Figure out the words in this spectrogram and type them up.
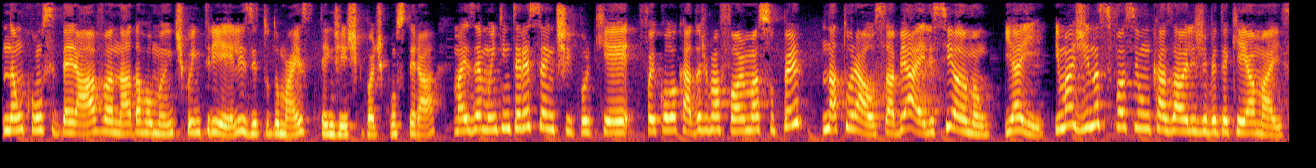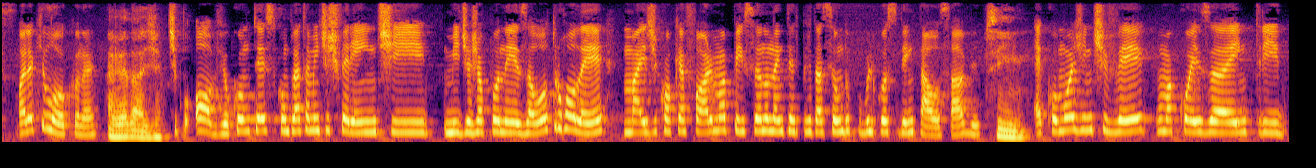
não considerava nada romântico entre eles e tudo mais. Tem gente que pode considerar. Mas é muito interessante, porque foi colocado de uma forma super natural, sabe? Ah, eles se amam. E aí? Imagina se fosse um casal LGBTQIA. Olha que louco, né? É verdade. Tipo, óbvio, contexto completamente diferente, mídia japonesa, outro rolê, mas de qualquer forma, pensando na interpretação do público ocidental, sabe? Sim. É como a gente vê uma coisa entre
